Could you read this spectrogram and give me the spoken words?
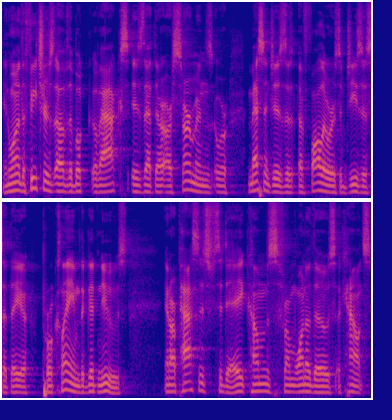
And one of the features of the book of Acts is that there are sermons or messages of followers of Jesus that they proclaim the good news. And our passage today comes from one of those accounts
